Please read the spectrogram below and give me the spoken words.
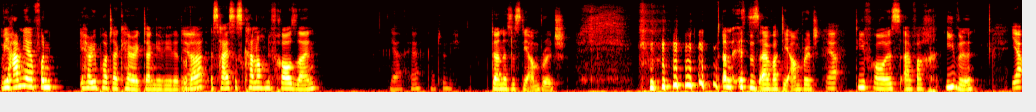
Wir haben ja von Harry Potter Charaktern geredet, Ja. oder? Es heißt, es kann auch eine Frau sein. Ja, hä? Natürlich. Dann ist es die Umbridge. Dann ist es einfach die Umbridge. Ja. Die Frau ist einfach evil. Ja,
